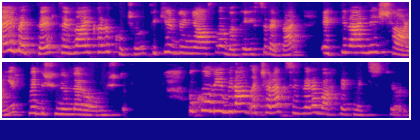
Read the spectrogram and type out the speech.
Elbette Sezai Karakoç'un fikir dünyasına da tesir eden, etkilendiği şair ve düşünürler olmuştur. Bu konuyu biraz açarak sizlere bahsetmek istiyorum.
